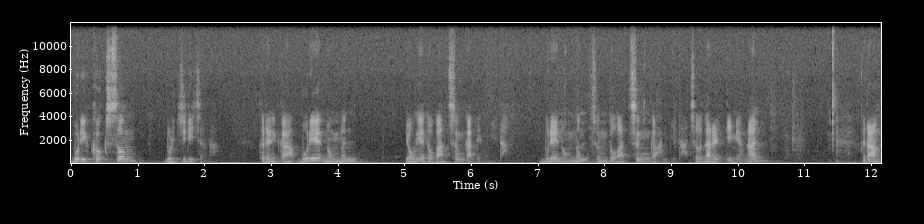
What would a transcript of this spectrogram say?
물이 극성 물질이잖아. 그러니까 물에 녹는 용해도가 증가됩니다. 물에 녹는 정도가 증가합니다. 전하를 띠면은 그 다음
